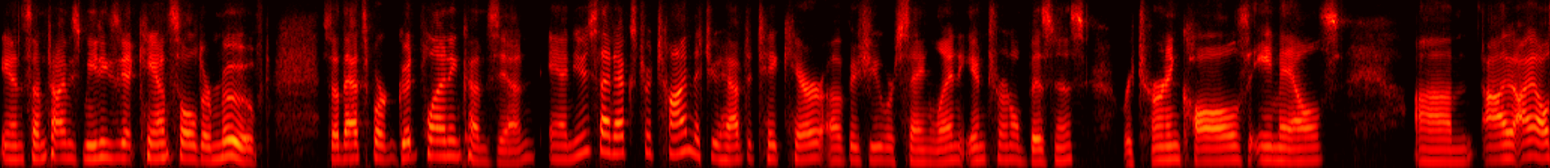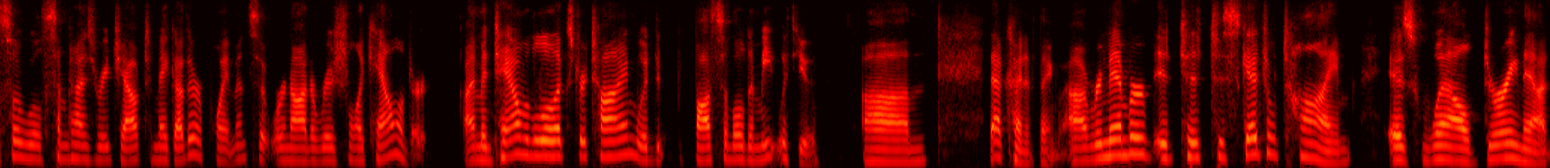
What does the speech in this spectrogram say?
and sometimes meetings get canceled or moved. So that's where good planning comes in and use that extra time that you have to take care of, as you were saying, Lynn, internal business, returning calls, emails. Um, I, I also will sometimes reach out to make other appointments that were not originally calendared. I'm in town with a little extra time. Would it be possible to meet with you? Um, that kind of thing. Uh, remember it, to, to schedule time as well during that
